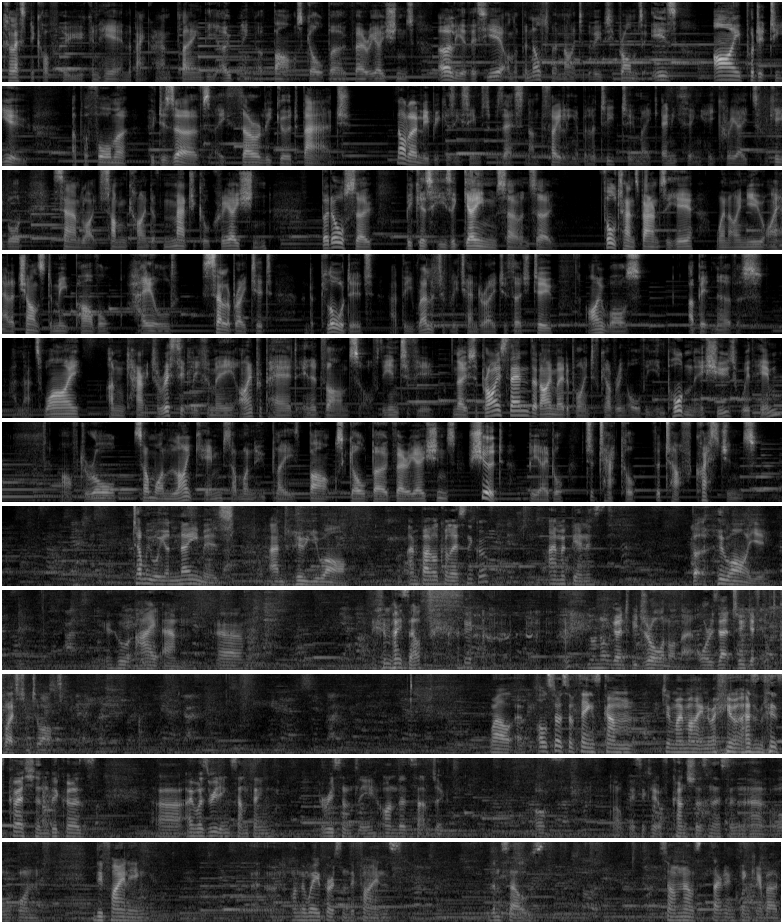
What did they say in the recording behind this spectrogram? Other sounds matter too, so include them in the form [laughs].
Kolesnikov, who you can hear in the background playing the opening of Bach's Goldberg Variations earlier this year on the penultimate night of the BBC Proms, is, I put it to you, a performer who deserves a thoroughly good badge. Not only because he seems to possess an unfailing ability to make anything he creates at the keyboard sound like some kind of magical creation, but also because he's a game so and so. Full transparency here, when I knew I had a chance to meet Pavel, hailed, celebrated, and applauded at the relatively tender age of 32, I was a bit nervous. And that's why, uncharacteristically for me, I prepared in advance of the interview. No surprise then that I made a point of covering all the important issues with him. After all, someone like him, someone who plays Bach's Goldberg variations, should be able to tackle the tough questions. Tell me what your name is and who you are. I'm Pavel Kolesnikov. I'm a pianist. But who are you? Who I am. Um, [laughs] myself. You're not going to be drawn on that, or is that too difficult a question to answer? well, uh, all sorts of things come to my mind when you [laughs] ask this question because uh, I was reading something recently on that subject of, well, basically of consciousness and uh, on defining, uh, on the way a person defines themselves. So I'm now starting thinking about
